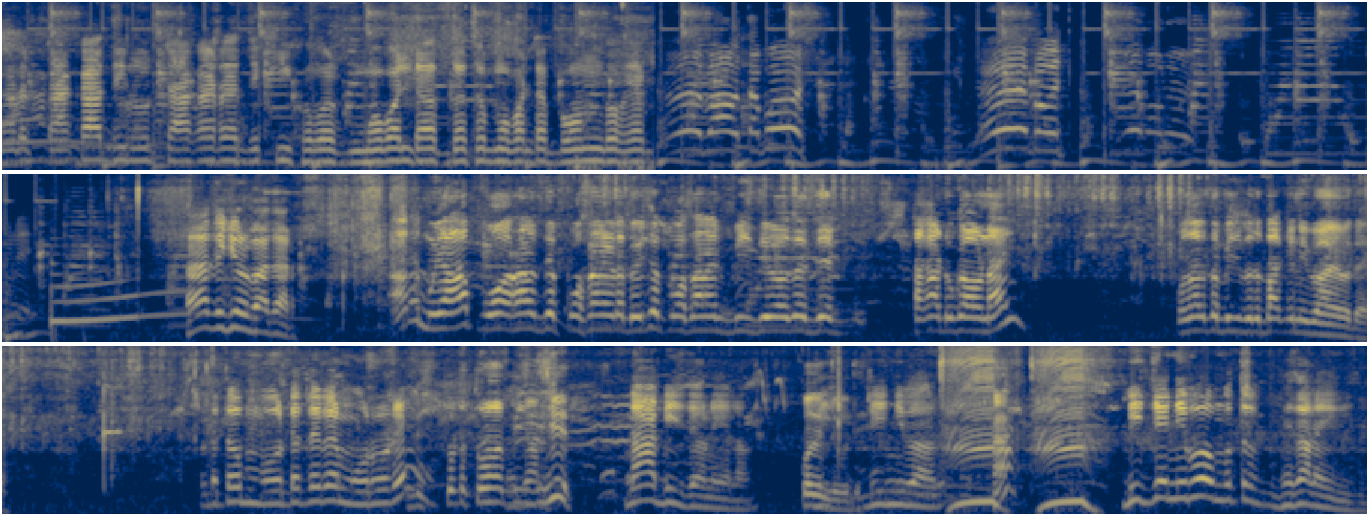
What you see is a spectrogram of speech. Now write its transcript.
আরে টাকা দিল টাকাটা যে কি খবর মোবাইলটা দেখো মোবাইলটা বন্ধ হয়ে হ্যাঁ কিছুর বাজার আরে মুই আ পোহা যে পচানেটা দইছে পচানের বীজ দিবা ওদের যে টাকা ঢুকাও নাই পচানে তো বীজ বাকি নিবা হয় ওদের ওটা তো ওটা তো এবার মোড়ে তোটা তোমার বীজ দিছিস না বীজ দেওয়া নিয়ে এলাম। কদিন দিবি বীজ নিবা হ্যাঁ? বীজ যে নিবো মো তো ভেজা লাগে গেছে।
